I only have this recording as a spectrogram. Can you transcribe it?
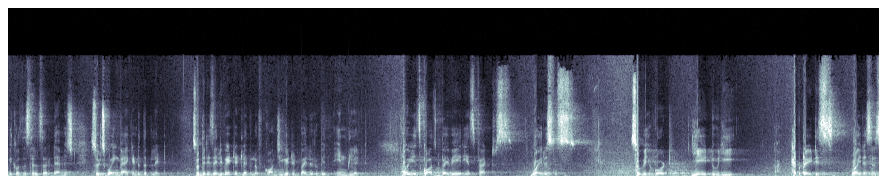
because the cells are damaged. So it's going back into the blood. So there is elevated level of conjugated bilirubin in blood. Now it is caused by various factors, viruses. So we have got A to E uh, hepatitis viruses,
